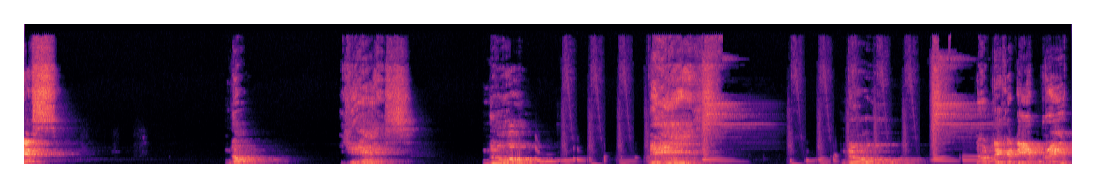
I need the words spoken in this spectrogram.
Yes. No. Yes. No. Yes. No. Now take a deep breath.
